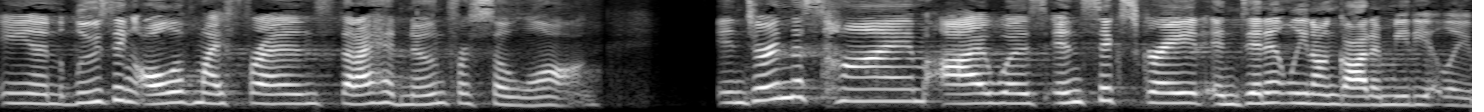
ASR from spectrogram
and losing all of my friends that I had known for so long. And during this time, I was in sixth grade and didn't lean on God immediately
